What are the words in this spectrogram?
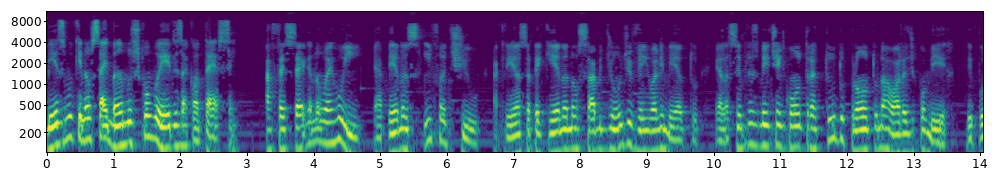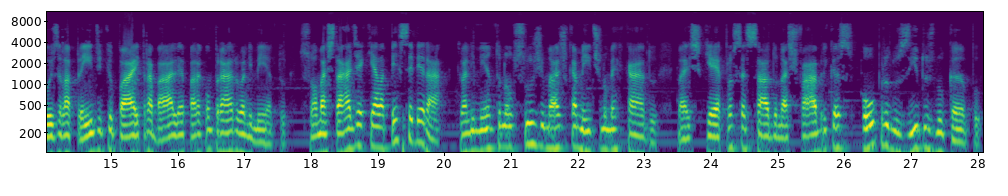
mesmo que não saibamos como eles acontecem. A fé cega não é ruim, é apenas infantil. A criança pequena não sabe de onde vem o alimento. Ela simplesmente encontra tudo pronto na hora de comer. Depois ela aprende que o pai trabalha para comprar o alimento. Só mais tarde é que ela perceberá que o alimento não surge magicamente no mercado, mas que é processado nas fábricas ou produzidos no campo.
